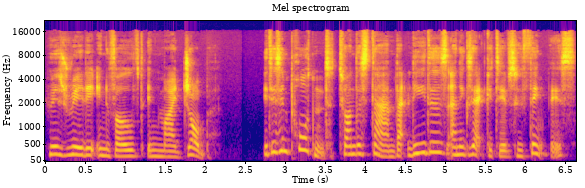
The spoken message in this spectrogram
who is really involved in my job. It is important to understand that leaders and executives who think this,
